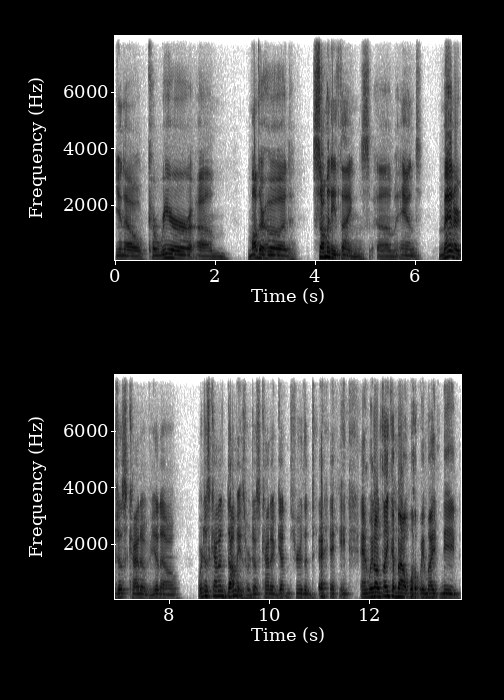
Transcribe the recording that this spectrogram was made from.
you know, career. Um, motherhood, so many things. Um, and men are just kind of, you know, we're just kind of dummies. We're just kind of getting through the day and we don't think about what we might need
